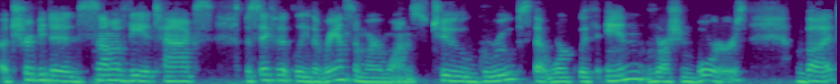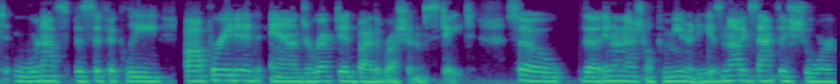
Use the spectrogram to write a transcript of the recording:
attributed some of the attacks, specifically the ransomware ones, to groups that work within Russian borders, but were not specifically operated and directed by the Russian state. So the international community is not exactly sure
